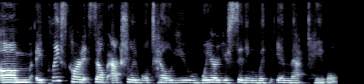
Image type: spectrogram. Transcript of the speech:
Um, a place card itself actually will tell you where you're sitting within that table.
